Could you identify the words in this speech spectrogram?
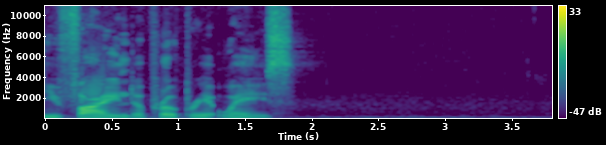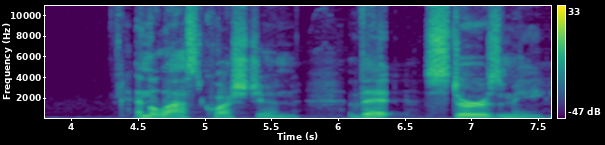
Do you find appropriate ways? And the last question that stirs me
